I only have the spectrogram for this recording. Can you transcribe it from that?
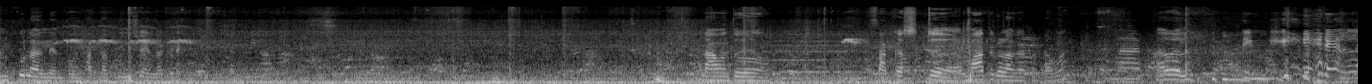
ಅನುಕೂಲ ಆಗಲಿ ಅಂತ ಒಂದು ಹತ್ತು ಹತ್ತು ನಿಮಿಷ ಎಲ್ಲ ಕಡೆ. ನಾವಂತೂ ಸಾಕಷ್ಟು ಮಾತುಗಳಾಗಕತ್ತಾವ. ಹೌದಲ್ಲ ತಿಂಡಿ ಎಲ್ಲ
